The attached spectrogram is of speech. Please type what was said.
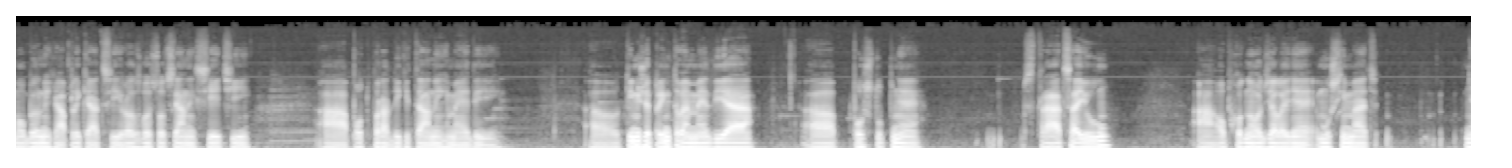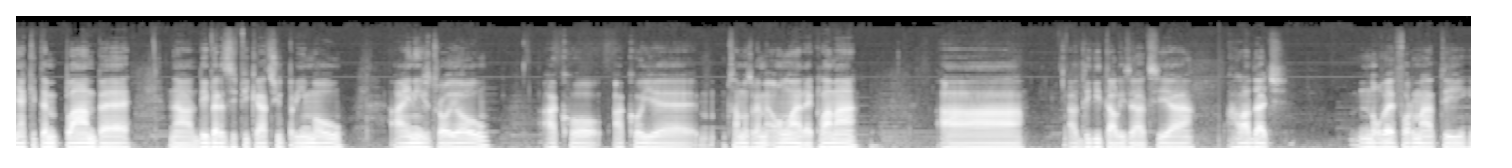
mobilných aplikácií, rozvoj sociálnych sietí a podpora digitálnych médií. E, tým, že printové médiá e, postupne strácajú a obchodné oddelenie musí mať nejaký ten plán B na diverzifikáciu príjmov a iných zdrojov, ako, ako je samozrejme online reklama a, a digitalizácia, hľadať nové formáty,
